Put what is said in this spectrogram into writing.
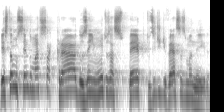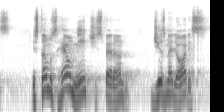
estamos sendo massacrados em muitos aspectos e de diversas maneiras. Estamos realmente esperando dias melhores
